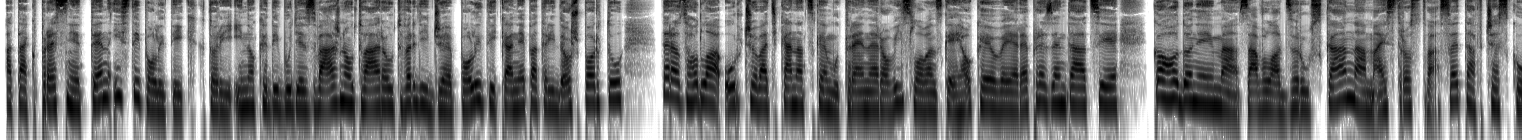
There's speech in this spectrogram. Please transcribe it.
A tak presne ten istý politik, ktorý inokedy bude s vážnou tvárou tvrdiť, že politika nepatrí do športu, teraz hodlá určovať kanadskému trénerovi slovenskej hokejovej reprezentácie, koho do nej má zavolať z Ruska na majstrovstva sveta v Česku.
